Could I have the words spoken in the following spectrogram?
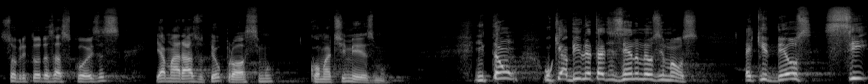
sobre todas as coisas e amarás o teu próximo como a ti mesmo. Então, o que a Bíblia está dizendo, meus irmãos, é que Deus se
